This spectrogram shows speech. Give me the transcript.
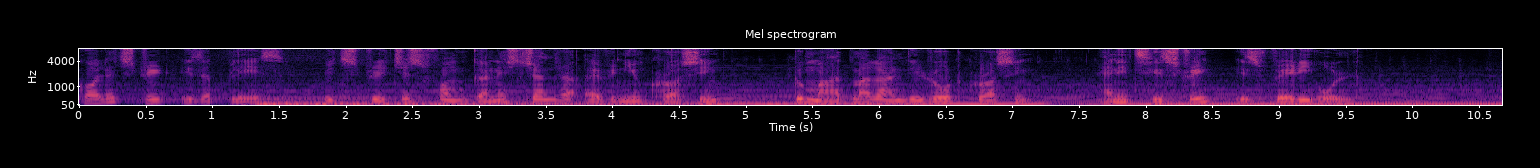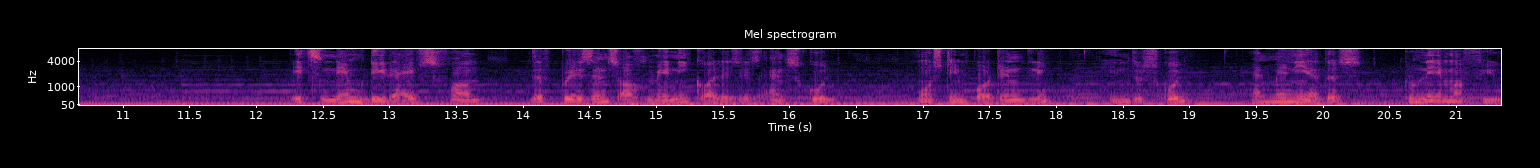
College Street is a place which stretches from Ganesh Chandra Avenue crossing to Mahatma Gandhi Road crossing and its history is very old. Its name derives from the presence of many colleges and schools, most importantly Hindu school and many others to name a few.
